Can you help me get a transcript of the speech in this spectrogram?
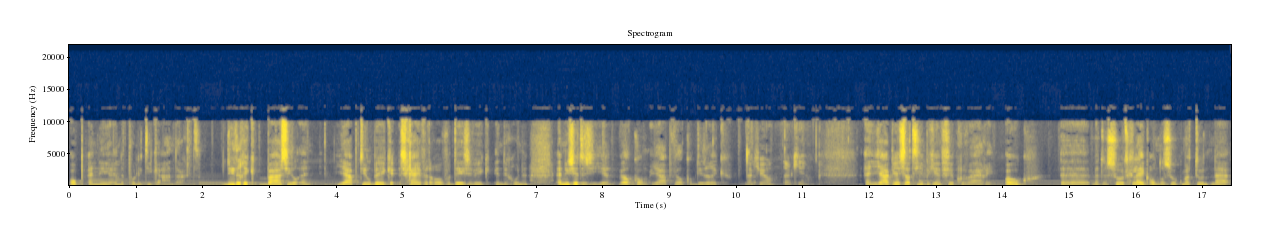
op en neer in de politieke aandacht? Diederik Basil en Jaap Tielbeke schrijven daarover deze week in De Groene. En nu zitten ze hier. Welkom Jaap, welkom Diederik. Dankjewel. Dank je. En Jaap, jij zat hier begin februari ook eh, met een soort gelijk onderzoek, maar toen naar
